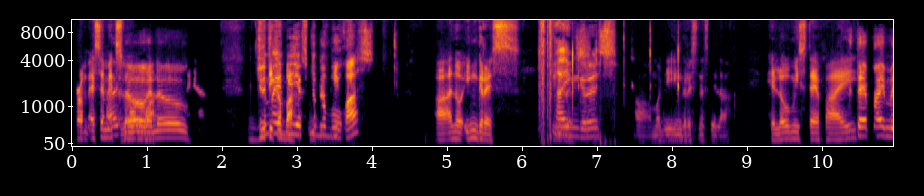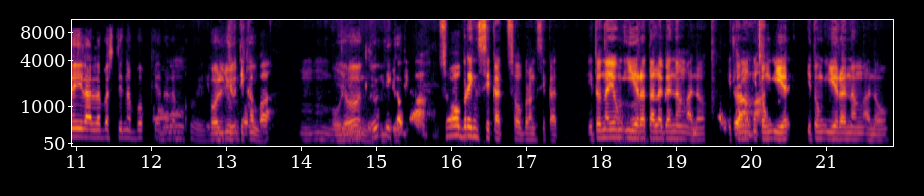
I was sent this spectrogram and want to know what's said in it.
From SMX Hello, Moa. hello. Duty May ka ba? BF na ba bukas? Ah, ano, Ingress. Ay, Ingres. Ah, magi-ingress na sila. Hello, Miss Tepay. Si Tepay, may lalabas din na book yan, Oo. alam ko eh. Volume Duty ka 2. ba? Mm, volume Yun. Duty ka ba? Sobrang sikat, sobrang sikat. Ito na yung era talaga ng ano, itong Drama. itong era, itong era ng ano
